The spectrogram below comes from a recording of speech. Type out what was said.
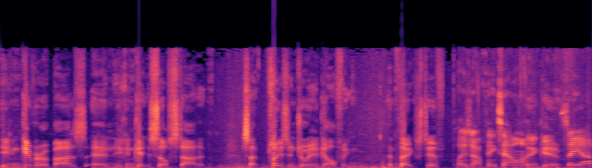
You can give her a buzz and you can get yourself started. So, please enjoy your golfing. And thanks, Tiff. Pleasure. Thanks, Alan. Thank you. See ya.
